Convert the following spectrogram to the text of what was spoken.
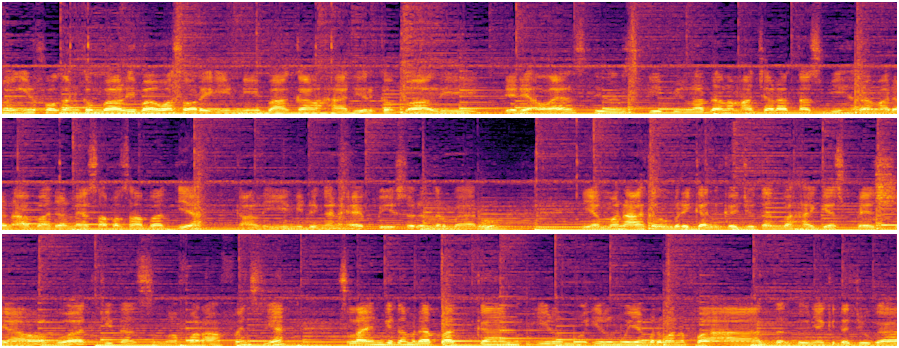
Menginfokan kembali bahwa sore ini bakal hadir kembali Dede Lesti dan Rizky Bilar dalam acara Tasbih Ramadan Abah dan Lesa para sahabat ya. Kali ini dengan episode terbaru yang mana akan memberikan kejutan bahagia spesial buat kita semua para fans ya Selain kita mendapatkan ilmu-ilmu yang bermanfaat, tentunya kita juga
